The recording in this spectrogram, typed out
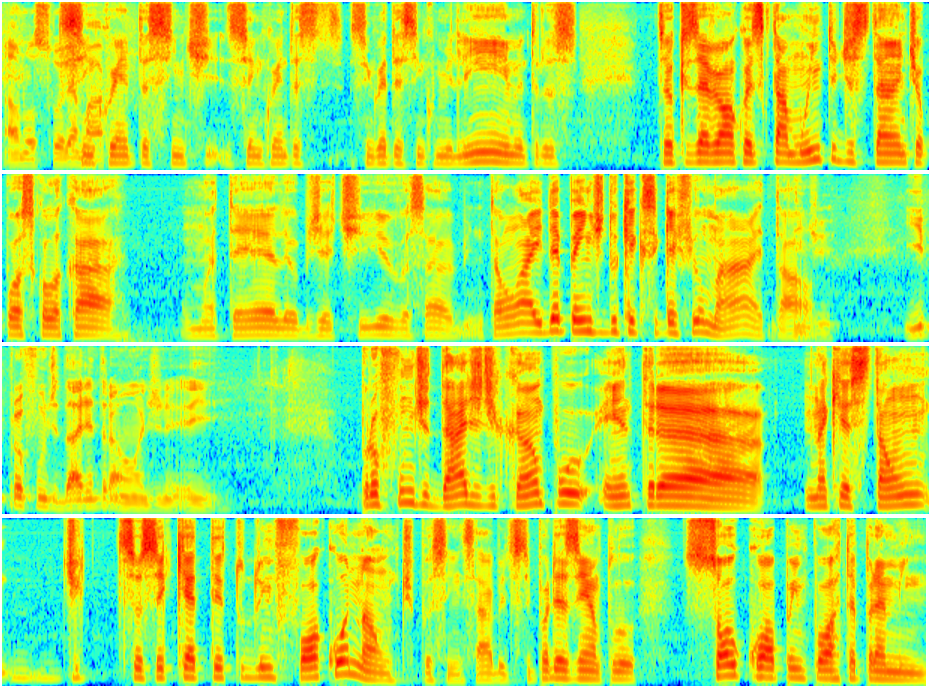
Ah, o nosso olho é macro. 50, centi- 50, 55 milímetros. Se eu quiser ver uma coisa que está muito distante, eu posso colocar uma tela objetiva, sabe? Então aí depende do que, que você quer filmar e tal. Entendi. E profundidade entra onde? né? aí? Profundidade de campo entra na questão de se você quer ter tudo em foco ou não, tipo assim, sabe? Se, por exemplo, só o copo importa para mim,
